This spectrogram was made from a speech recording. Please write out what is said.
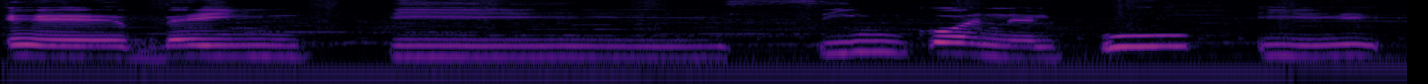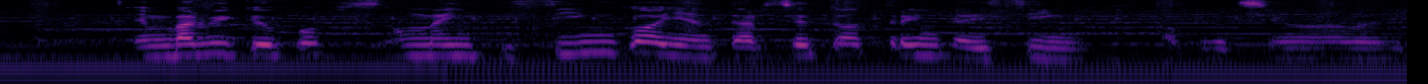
25 eh, en el PUB y en Barbecue Pop son 25 y en Terceto 35 aproximadamente.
